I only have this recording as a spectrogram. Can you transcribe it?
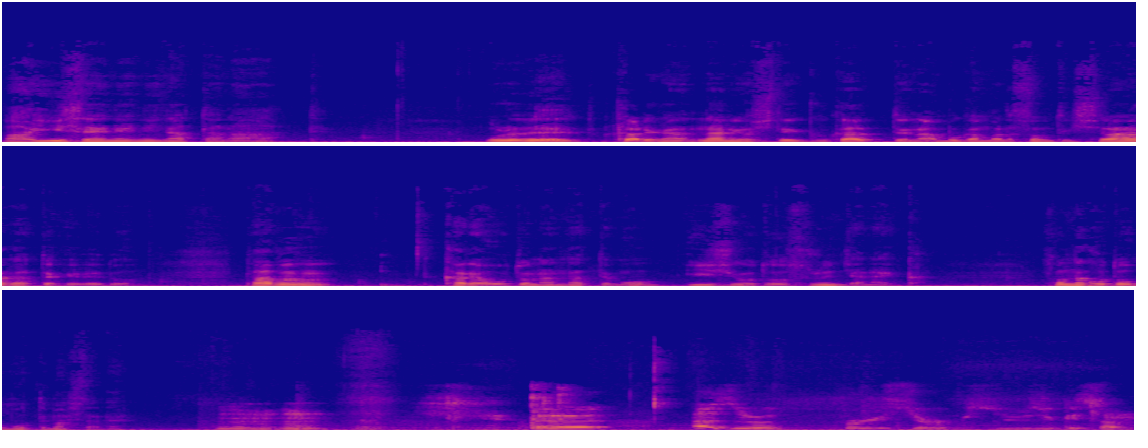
ああいい青年になったなって。俺で彼が何をしていくかっていうのは僕はまだその時知らなかったけれど多分彼は大人になってもいい仕事をするんじゃないかそんなことを思ってましたね。Mm-hmm. Uh, as a producer, Suzuki-san,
